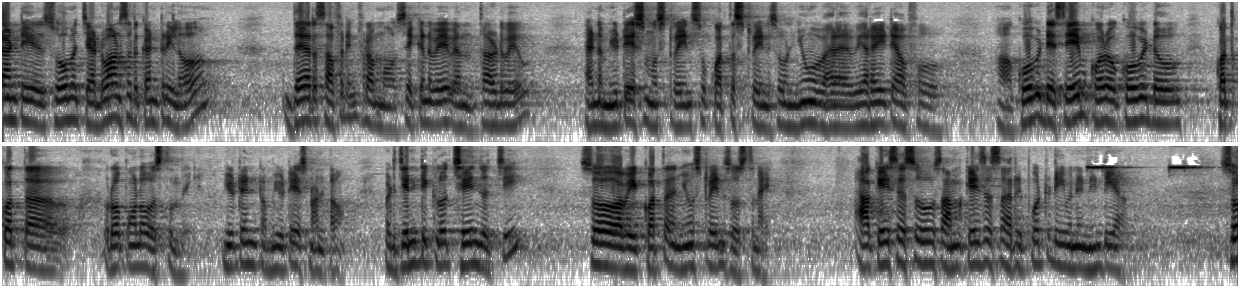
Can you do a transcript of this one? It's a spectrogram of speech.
లాంటి సో మచ్ అడ్వాన్స్డ్ కంట్రీలో they are suffering from second wave and third wave and mutation strains కొత్త strains new variety of covid same covid కొత్త కొత్త రూపంలో వస్తుంది. మ్యూటెంట్ మ్యూటేషన్ అంటాం. బట్ జెనెటిక్లో చేంజ్ వచ్చి సో అవి కొత్త న్యూ స్ట్రెయిన్స్ వస్తున్నాయి. ఆ cases some cases are reported even in India so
